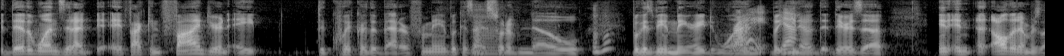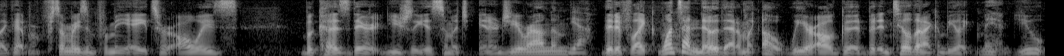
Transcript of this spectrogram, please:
they're the ones that I, if I can find you're an eight, the quicker the better for me because I mm. sort of know mm-hmm. because being married to one, Right, but yeah. you know that there's a, and, and uh, all the numbers like that. But for some reason, for me, eights are always because there usually is so much energy around them. Yeah. That if like once I know that, I'm like, oh, we are all good. But until then, I can be like, man, you.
